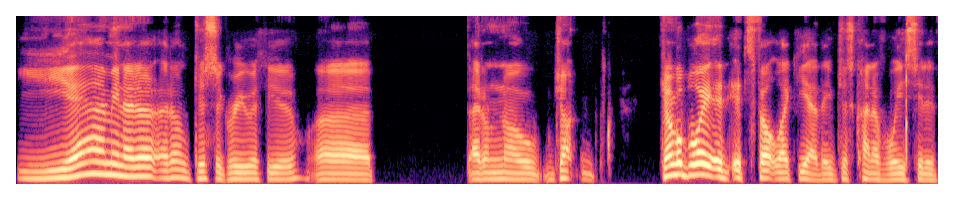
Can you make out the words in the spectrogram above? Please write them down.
Yeah, I mean, I don't, I don't disagree with you. Uh, I don't know, Jungle Boy. It, it's felt like yeah, they've just kind of wasted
